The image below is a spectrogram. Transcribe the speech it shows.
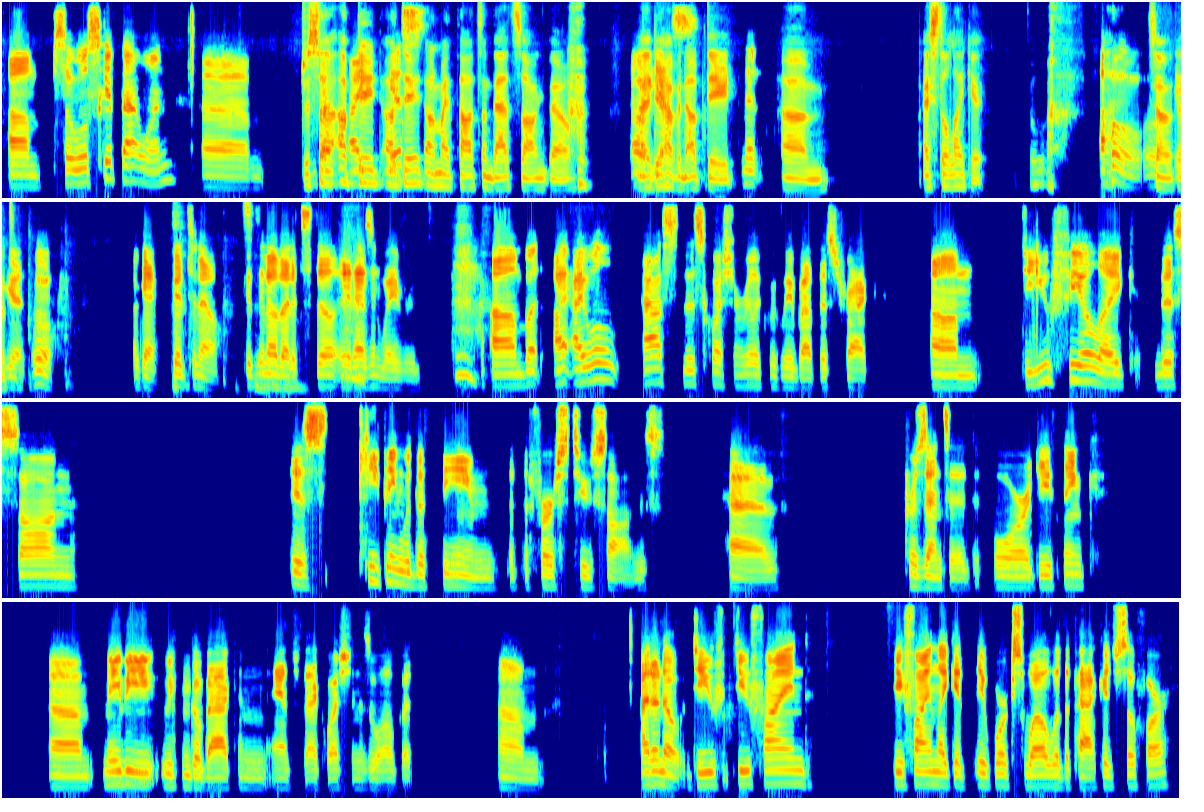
Um, so we'll skip that one. Um, Just an But I update guess- update on my thoughts on that song though. oh, I do have an update. No- Um, I still like it. Oh, So okay, that's- good. Oh, okay, good to know. Good to know that it's still it hasn't wavered. Um, but I, I will ask this question really quickly about this track. Um, do you feel like this song is keeping with the theme that the first two songs have presented, or do you think um, maybe we can go back and answer that question as well? But um, I don't know. Do you do you find do you find like it, it works well with the package so far?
